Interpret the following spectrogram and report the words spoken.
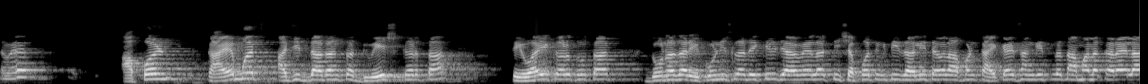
त्यामुळे आपण कायमच अजितदादांचा द्वेष करता तेव्हाही करत होतात. दोन हजार एकोणीसला देखील ज्यावेळेला ती शपथविधी झाली त्यावेळेला आपण काय काय सांगितलं तर आम्हाला करायला?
